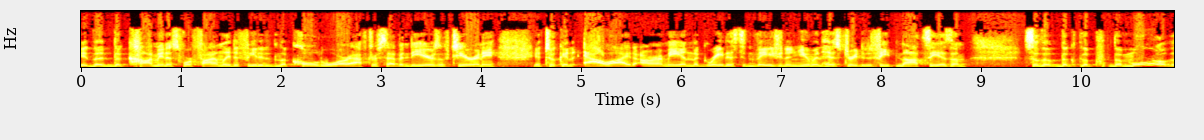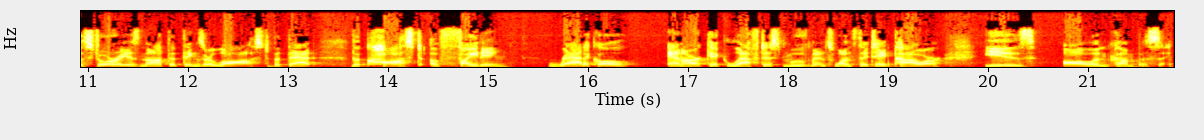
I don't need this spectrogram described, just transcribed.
it- the the communists were finally defeated in the Cold War after 70 years of tyranny. It took an allied army and the greatest invasion in human history to defeat Nazism. So the, the the the moral of the story is not that things are lost, but that the cost of fighting radical anarchic leftist movements once they take power is all encompassing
